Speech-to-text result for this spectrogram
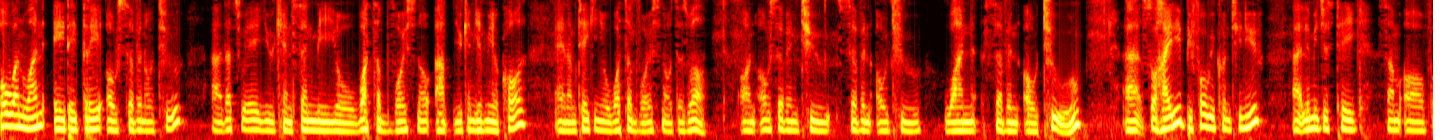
011 883 0702. Uh, that's where you can send me your WhatsApp voice note. Uh, you can give me a call, and I'm taking your WhatsApp voice notes as well on 072 702 1702. Uh, so, Heidi, before we continue, uh, let me just take some of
